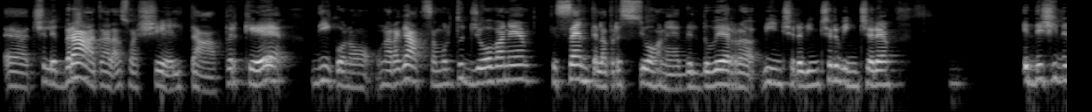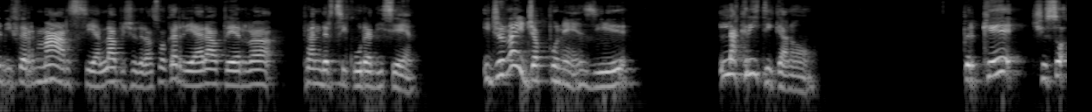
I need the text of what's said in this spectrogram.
eh, celebrata la sua scelta perché dicono una ragazza molto giovane che sente la pressione del dover vincere, vincere, vincere e decide di fermarsi all'apice della sua carriera per prendersi cura di sé. I giornali giapponesi la criticano perché ci, so-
